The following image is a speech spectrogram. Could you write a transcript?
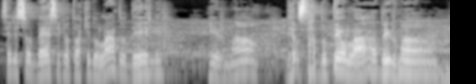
Se ele soubesse que eu estou aqui do lado dele, irmão, Deus está do teu lado, irmão.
